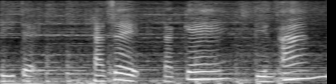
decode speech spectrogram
地带，下这大家平安。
